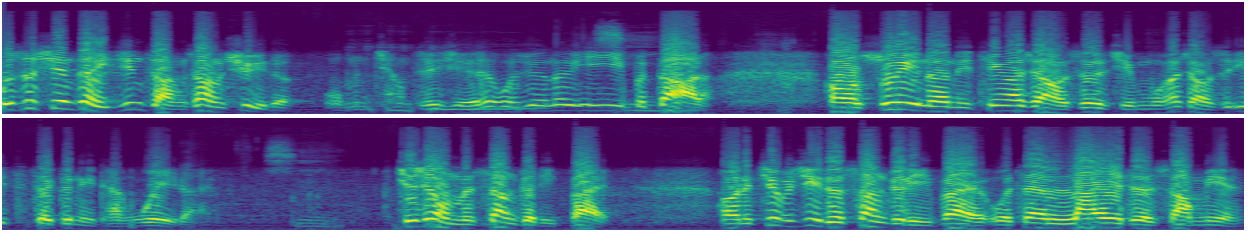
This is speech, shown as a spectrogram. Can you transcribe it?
不是现在已经涨上去的，我们讲这些，我觉得那个意义不大了。好，所以呢，你听阿小老师的节目，阿小老师一直在跟你谈未来。是，就像我们上个礼拜，好，你记不记得上个礼拜我在 Light 上面，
